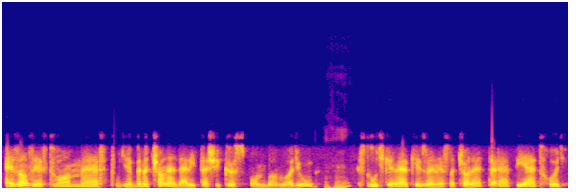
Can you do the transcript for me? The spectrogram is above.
Ez azért van, mert ugye ebben a családállítási központban vagyunk. Uh-huh. Ezt úgy kell elképzelni, ezt a családterápiát, hogy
